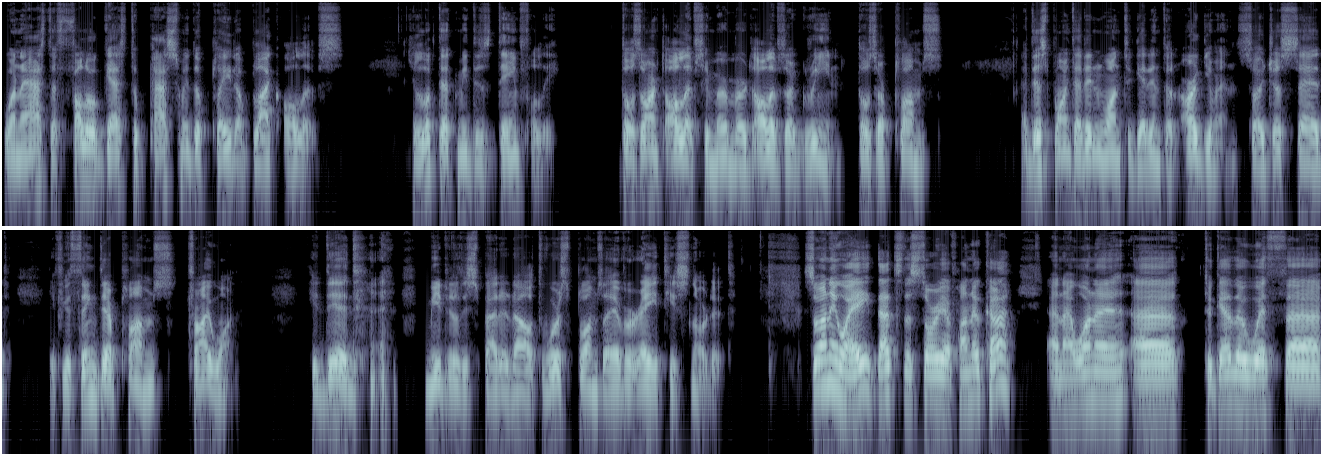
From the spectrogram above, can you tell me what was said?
when I asked a fellow guest to pass me the plate of black olives. He looked at me disdainfully. Those aren't olives, he murmured. Olives are green. Those are plums. At this point, I didn't want to get into an argument, so I just said, If you think they're plums, try one. He did, immediately spat it out. Worst plums I ever ate, he snorted. So, anyway, that's the story of Hanukkah. And I want to, uh, together with uh,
